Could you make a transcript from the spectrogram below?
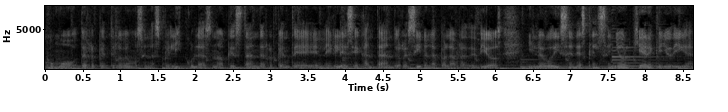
como de repente lo vemos en las películas, ¿no? Que están de repente en la iglesia cantando y reciben la palabra de Dios y luego dicen, es que el Señor quiere que yo diga.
